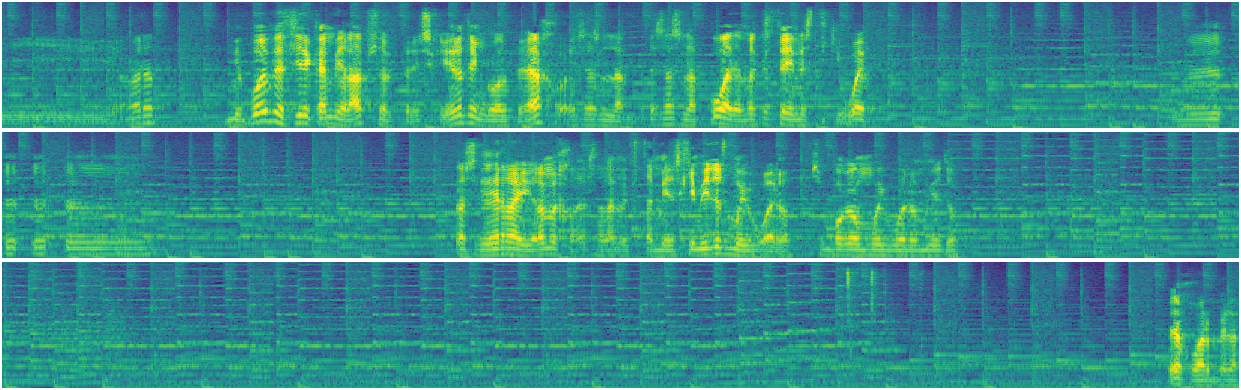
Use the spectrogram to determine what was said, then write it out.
Y ahora me puede decir cambio al Absol, pero es que yo no tengo golpe de ajo. Esa es la, esa es la púa, además que estoy en Sticky Web. Uh, uh, uh, si tiene rayo, lo mejor solamente también. Es que Mewtwo es muy bueno. Es un poco muy bueno Mewtwo. Voy a jugármela.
